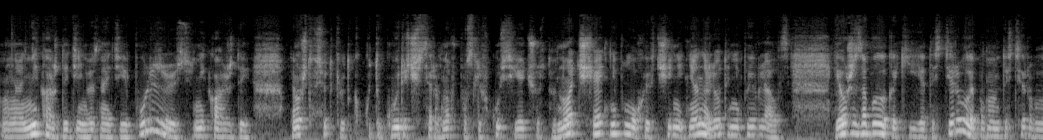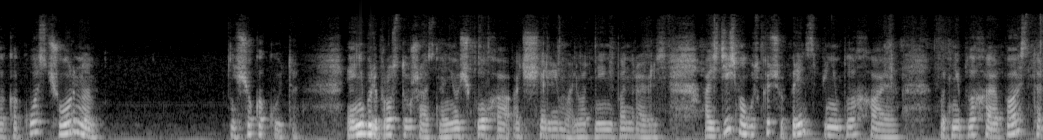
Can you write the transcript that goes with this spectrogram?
Не каждый день, вы знаете, ей пользуюсь, не каждый, потому что все-таки вот какую-то горечь все равно в послевкусии я чувствую. Но очищает неплохо, и в течение дня налета не появлялось. Я уже забыла, какие я тестировала. Я, по-моему, тестировала кокос, черную, еще какую-то. И они были просто ужасные. Они очень плохо очищали эмаль. Вот мне не понравились. А здесь могу сказать, что в принципе неплохая. Вот неплохая паста.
